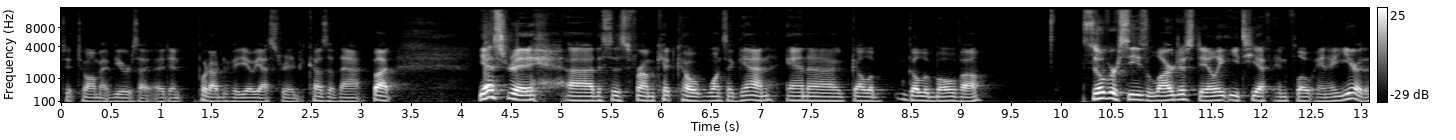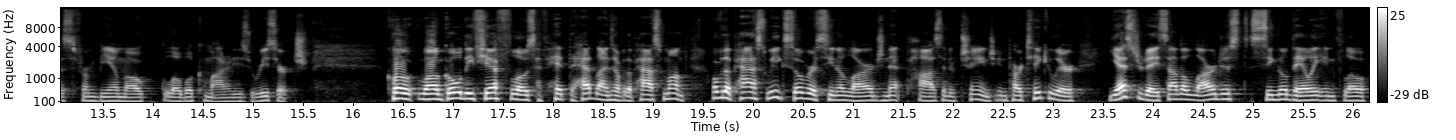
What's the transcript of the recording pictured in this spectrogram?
to, to all my viewers. I, I, didn't put out a video yesterday because of that. But yesterday, uh, this is from Kitco once again, Anna Golubova. Silver sees largest daily ETF inflow in a year. This is from BMO Global Commodities Research. Quote, while gold ETF flows have hit the headlines over the past month, over the past week, silver has seen a large net positive change. In particular, yesterday saw the largest single daily inflow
